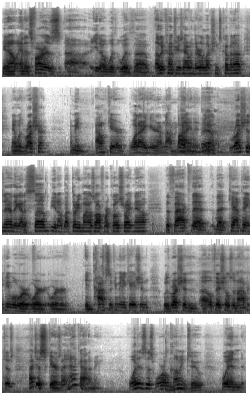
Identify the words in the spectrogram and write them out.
You know, and as far as uh, you know, with with uh, other countries having their elections coming up, and with Russia, I mean, I don't care what I hear. I'm not buying it. You know, Russia's there. They got a sub, you know, about 30 miles off our coast right now. The fact that that campaign people were were, were in constant communication with Russian uh, officials and operatives, that just scares the heck out of me. What is this world coming to when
